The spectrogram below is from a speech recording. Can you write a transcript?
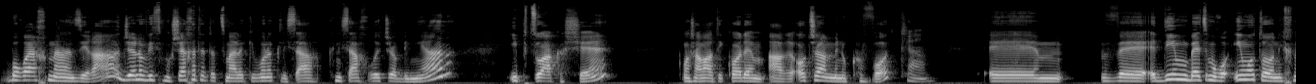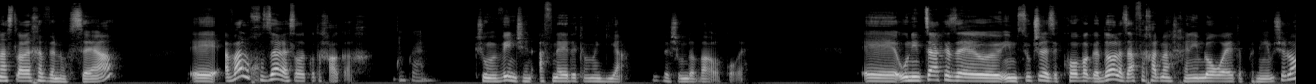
בורח מהזירה, ג'נוביס מושכת את עצמה לכיוון הכניסה האחורית של הבניין, היא פצועה קשה, כמו שאמרתי קודם, הריאות שלה מנוקבות, כן. אה, ועדים בעצם רואים אותו נכנס לרכב ונוסע, אה, אבל הוא חוזר עשר דקות אחר כך, אוקיי. כשהוא מבין שאף ניידת לא מגיעה ושום דבר לא קורה. אה, הוא נמצא כזה עם סוג של איזה כובע גדול, אז אף אחד מהשכנים לא רואה את הפנים שלו.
